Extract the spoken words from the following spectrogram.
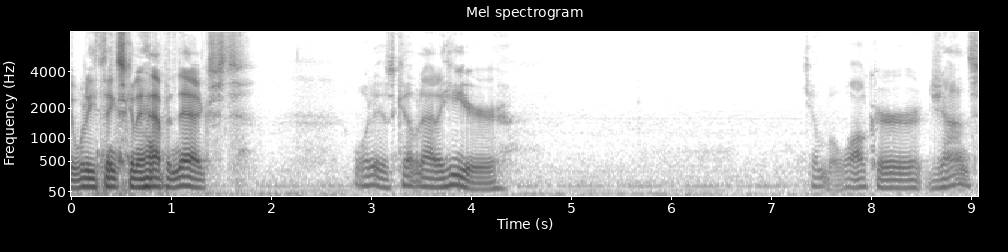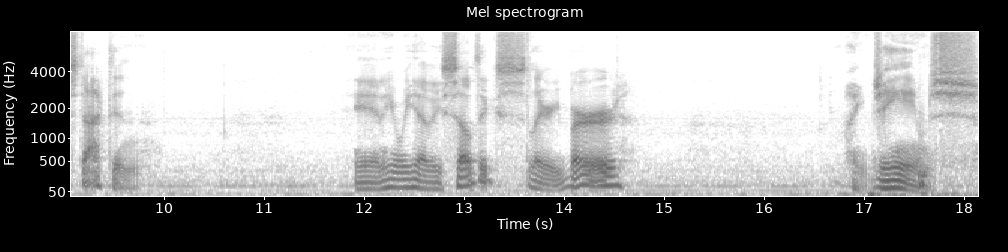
Right, what do you think's going to happen next? What is coming out of here? Kemba Walker, John Stockton. And here we have a Celtics, Larry Bird, Mike James.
